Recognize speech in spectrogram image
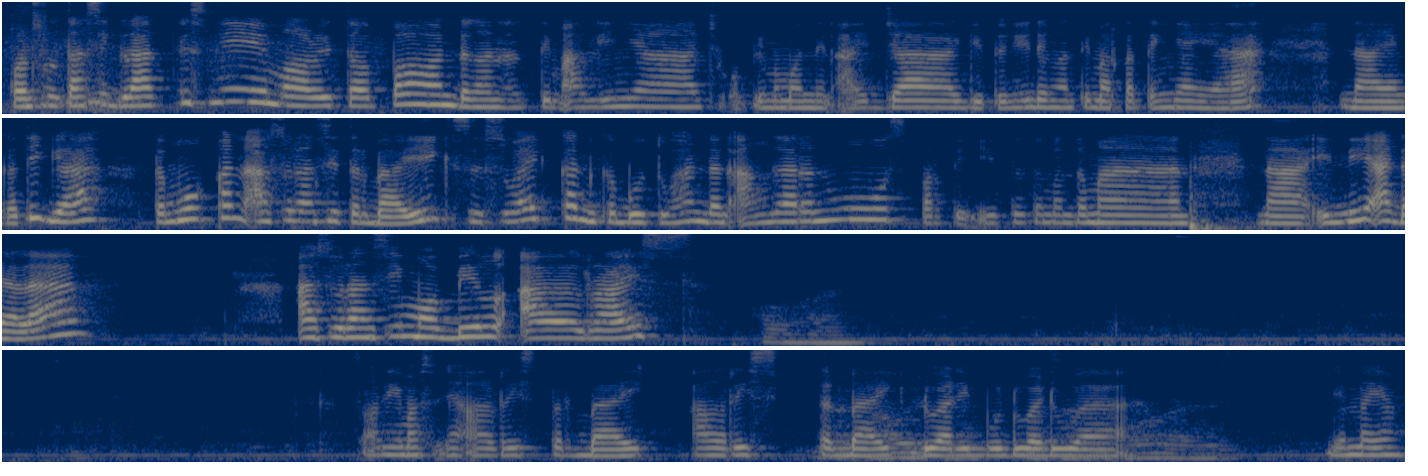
konsultasi gratis nih melalui telepon dengan tim ahlinya, cukup 5 menit aja gitu nih dengan tim marketingnya ya. Nah, yang ketiga, temukan asuransi terbaik, sesuaikan kebutuhan dan anggaranmu seperti itu teman-teman. Nah, ini adalah asuransi mobil Alrise Sorry maksudnya Alris terbaik, Alris terbaik 2022. Jam yang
